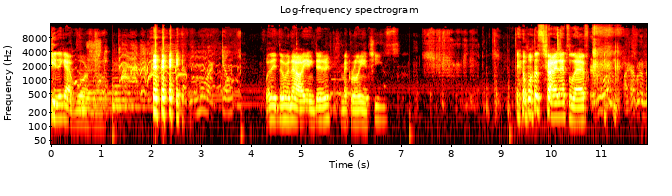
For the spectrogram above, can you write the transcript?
they got more, bro. More, don't you? what are they doing now? Eating dinner? Macaroni and cheese. Everyone's trying not to laugh. Everyone, I have an.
